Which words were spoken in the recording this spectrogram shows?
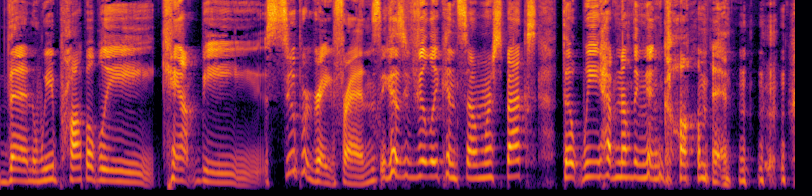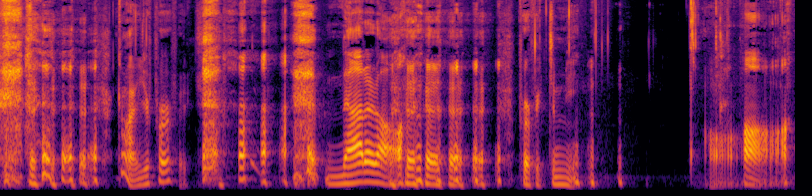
then we probably can't be super great friends because I feel like in some respects that we have nothing in common. Come on, you're perfect. not at all. perfect to me. Aww. Aww.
